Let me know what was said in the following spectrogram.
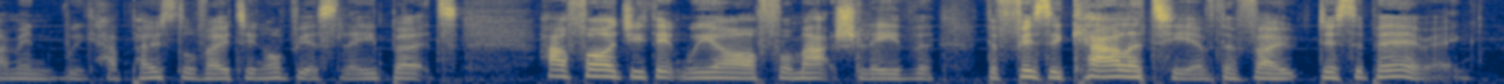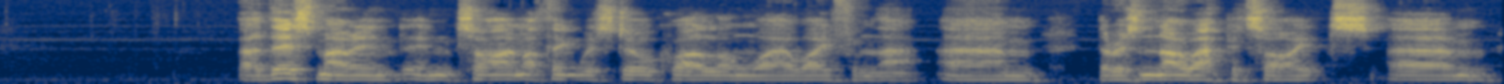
I mean, we have postal voting, obviously, but how far do you think we are from actually the, the physicality of the vote disappearing? At this moment in, in time, I think we're still quite a long way away from that. Um, there is no appetite um,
